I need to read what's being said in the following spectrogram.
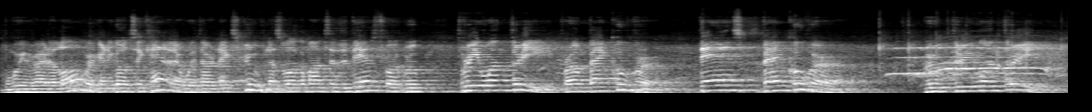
Moving right along, we're going to go to Canada with our next group. Let's welcome on to the dance floor group 313 from Vancouver. Dance Vancouver. Group 313.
